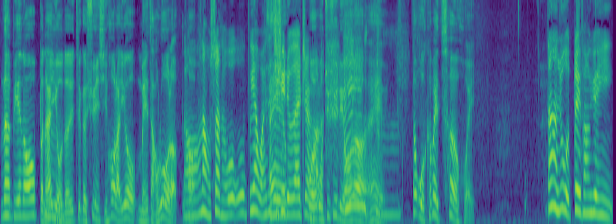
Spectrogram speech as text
那边哦本来有的这个讯息后来又没着落了哦，那我算了，我我不要，我还是继续留在这儿。我我继续留了，哎。那我可不可以撤回？当然，如果对方愿意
